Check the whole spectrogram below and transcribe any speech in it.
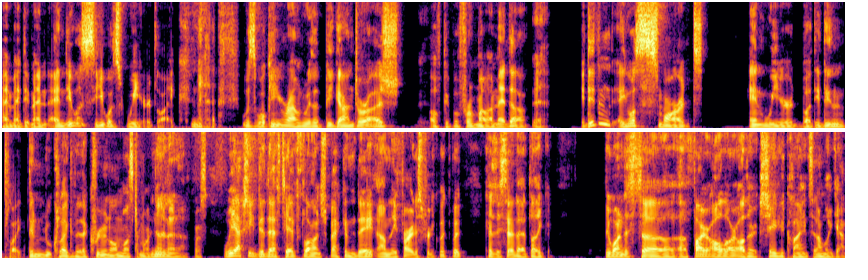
I met him, and and he was he was weird. Like, was walking around with a big entourage of people from Alameda. Yeah. He didn't. He was smart and weird, but it didn't like didn't look like the criminal mastermind. No, no, no. Of course. We actually did the FTX launch back in the day. Um, they fired us pretty quickly because they said that like they wanted us to uh, fire all our other exchange clients, and I'm like, yeah.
